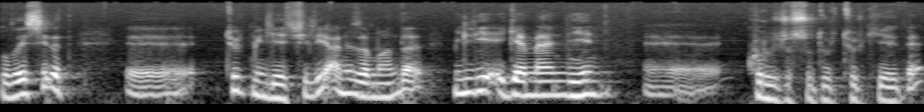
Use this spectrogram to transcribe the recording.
Dolayısıyla e, Türk milliyetçiliği aynı zamanda milli egemenliğin e, kurucusudur Türkiye'de.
